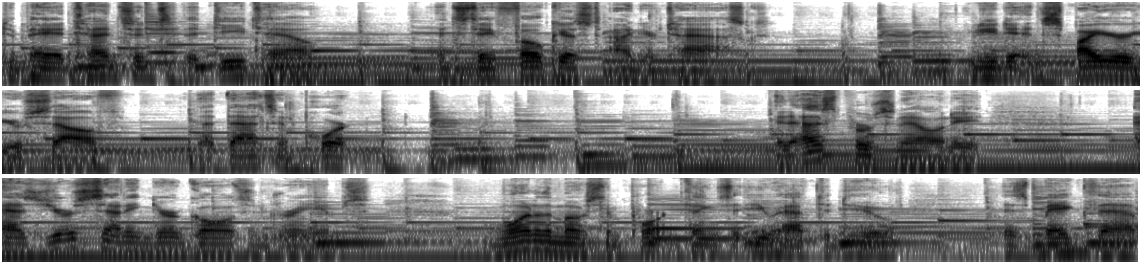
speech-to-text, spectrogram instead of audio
to pay attention to the detail and stay focused on your tasks. You need to inspire yourself that that's important. An S personality, as you're setting your goals and dreams, one of the most important things that you have to do is make them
